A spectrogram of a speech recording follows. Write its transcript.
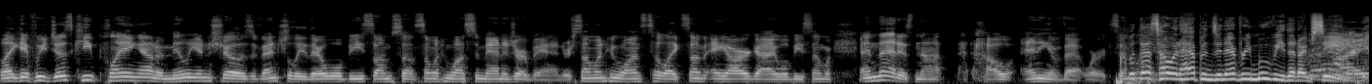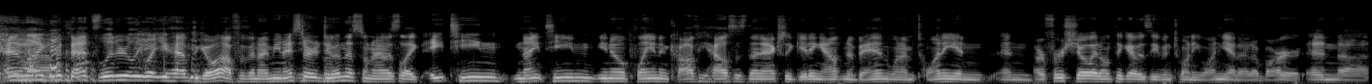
like if we just keep playing out a million shows, eventually there will be some, some someone who wants to manage our band, or someone who wants to like some AR guy will be somewhere, and that is not how any of that works. And But that's how it happens in every movie that I've seen. and like but that's literally what you have to go off of and i mean i started doing this when i was like 18 19 you know playing in coffee houses then actually getting out in a band when i'm 20 and and our first show i don't think i was even 21 yet at a bar and uh,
